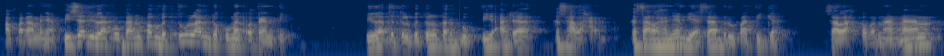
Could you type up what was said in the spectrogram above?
apa namanya? Bisa dilakukan pembetulan dokumen otentik bila betul-betul terbukti ada kesalahan. Kesalahannya biasa berupa tiga: salah kewenangan,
